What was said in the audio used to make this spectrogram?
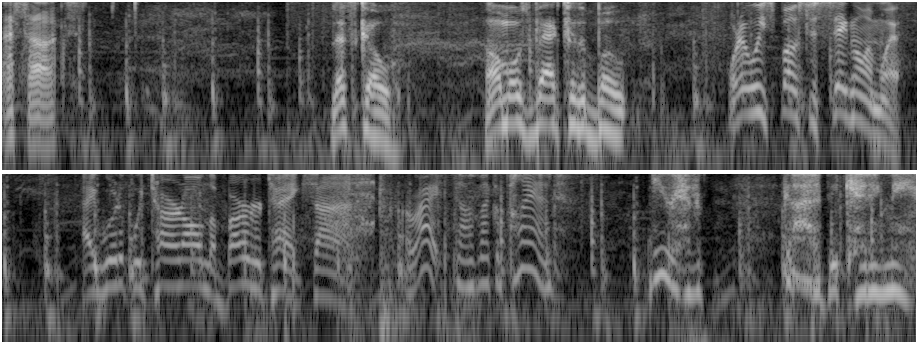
That sucks. Let's go. Almost back to the boat. What are we supposed to signal him with? Hey, what if we turn on the burger tank sign? All right, sounds like a plan. You have gotta be kidding me.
